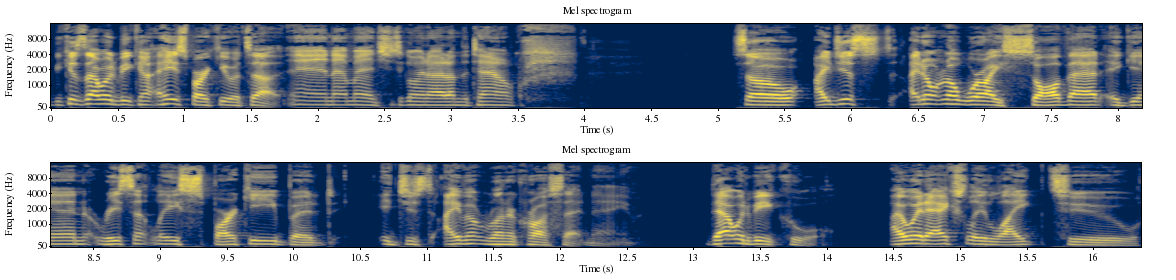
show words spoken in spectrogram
Because that would be hey, Sparky, what's up? And eh, man, she's going out on the town. So I just, I don't know where I saw that again recently, Sparky, but it just I haven't run across that name. That would be cool. I would actually like to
